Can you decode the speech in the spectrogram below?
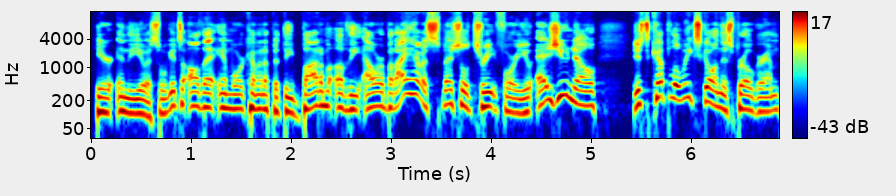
Here in the U.S. So we'll get to all that and more coming up at the bottom of the hour. But I have a special treat for you. As you know, just a couple of weeks ago on this program,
